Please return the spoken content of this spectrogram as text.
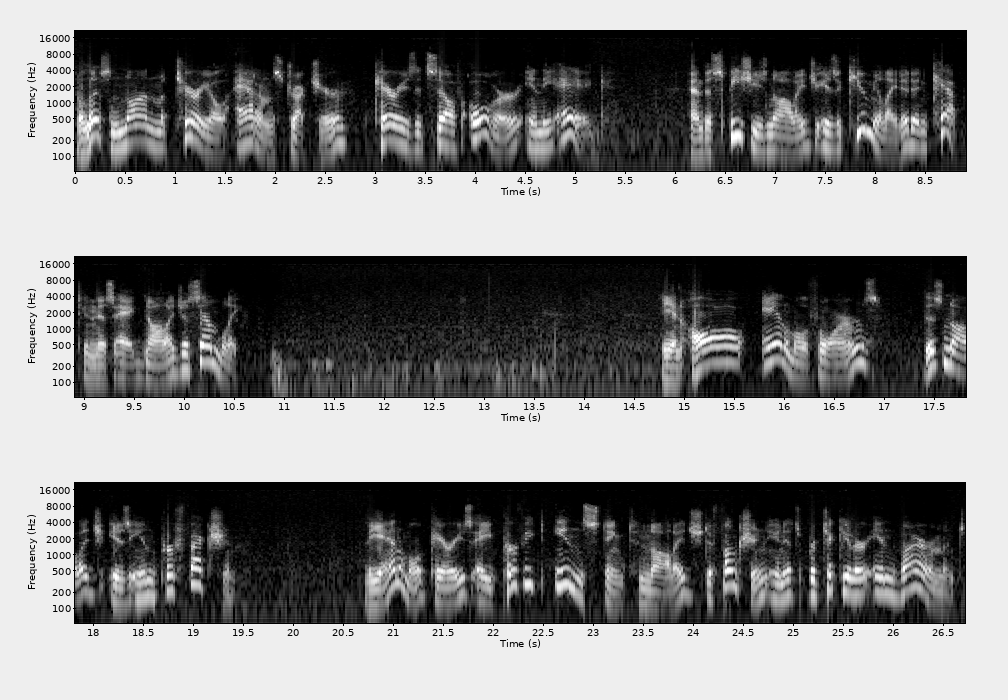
Well, this non material atom structure carries itself over in the egg, and the species knowledge is accumulated and kept in this egg knowledge assembly. In all animal forms, this knowledge is in perfection. The animal carries a perfect instinct knowledge to function in its particular environment,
